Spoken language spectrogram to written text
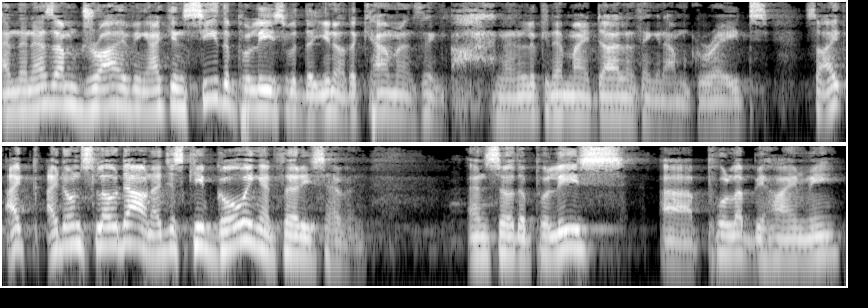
And then as I'm driving, I can see the police with the, you know, the camera and think, oh, and then looking at my dial and thinking, I'm great. So I, I, I don't slow down. I just keep going at 37. And so the police uh, pull up behind me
